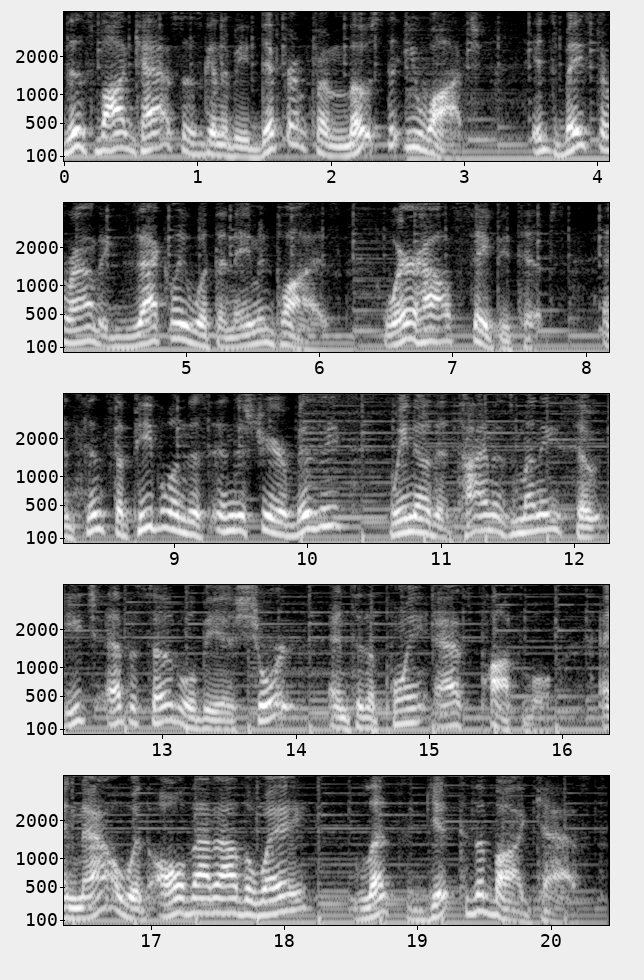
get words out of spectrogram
this vodcast is going to be different from most that you watch. It's based around exactly what the name implies warehouse safety tips. And since the people in this industry are busy, we know that time is money, so each episode will be as short and to the point as possible. And now, with all that out of the way, let's get to the podcast.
